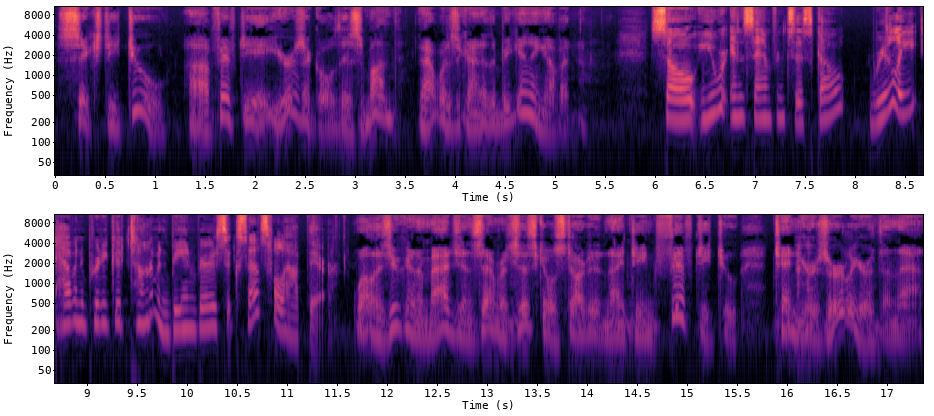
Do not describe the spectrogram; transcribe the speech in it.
1962, uh, 58 years ago this month. That was kind of the beginning of it. So you were in San Francisco really having a pretty good time and being very successful out there. Well, as you can imagine, San Francisco started in 1952, 10 uh-huh. years earlier than that.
